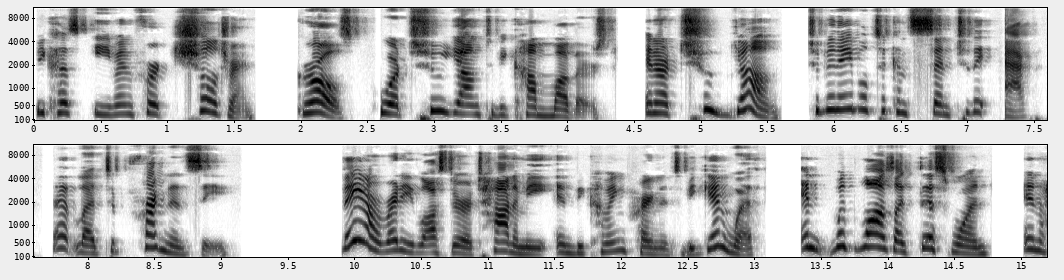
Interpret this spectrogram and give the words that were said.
because even for children, girls who are too young to become mothers and are too young to be able to consent to the act that led to pregnancy. They already lost their autonomy in becoming pregnant to begin with, and with laws like this one and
